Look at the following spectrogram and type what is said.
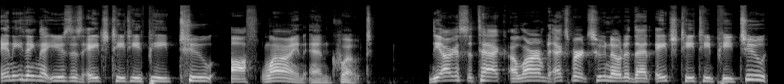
anything that uses HTTP 2 offline, end quote. The August attack alarmed experts who noted that HTTP 2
